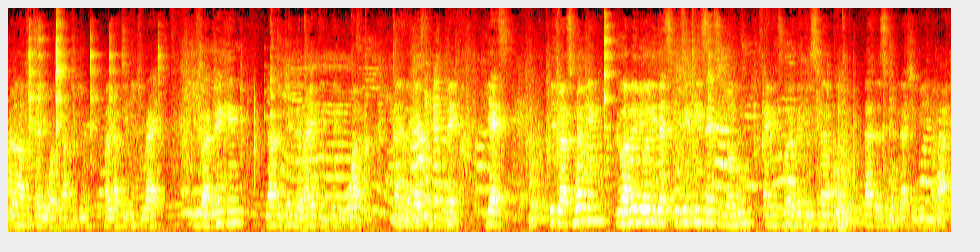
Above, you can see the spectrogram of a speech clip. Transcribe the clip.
I don't have to tell you what you have to do, but you have to eat right. If you are drinking, you have to drink the right thing, maybe water. That's the best thing to drink. Yes. If you are smoking, you are maybe only just putting incense in your room and it's going to make you smell good. That's the smoke that should be in your life.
